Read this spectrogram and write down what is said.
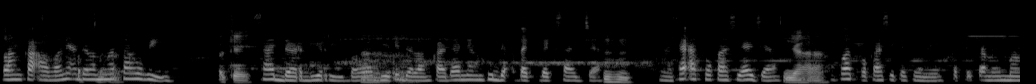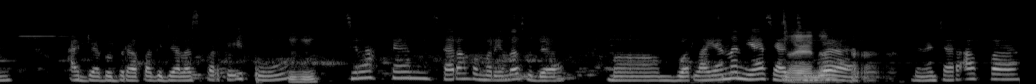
langkah awalnya adalah mengetahui, Oke. sadar diri bahwa Ah. diri dalam keadaan yang tidak baik-baik saja. Mhm. Nah, saya advokasi aja. Ya. Aku advokasi ke sini. Ketika memang ada beberapa gejala seperti itu, Mhm. silahkan. Sekarang pemerintah sudah membuat layanan ya sehat Layanan. jiwa. Dengan cara apa?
